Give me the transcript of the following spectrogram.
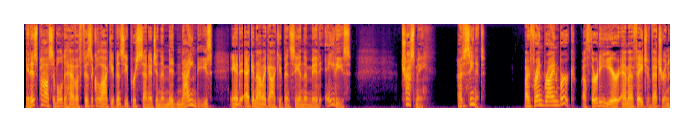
It is possible to have a physical occupancy percentage in the mid 90s and economic occupancy in the mid 80s. Trust me, I've seen it. My friend Brian Burke, a 30 year MFH veteran,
